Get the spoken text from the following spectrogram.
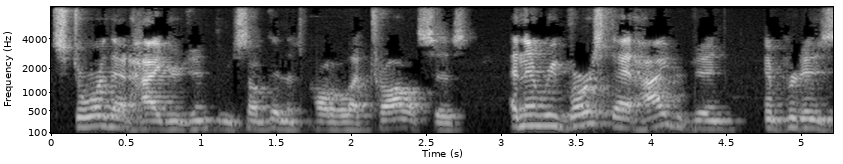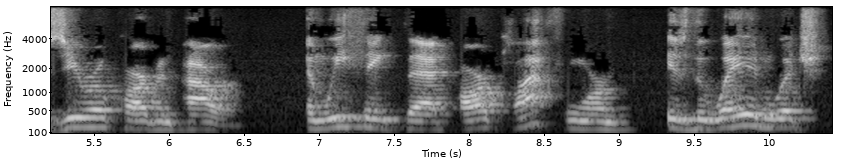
store that hydrogen through something that's called electrolysis, and then reverse that hydrogen and produce zero carbon power. And we think that our platform is the way in which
